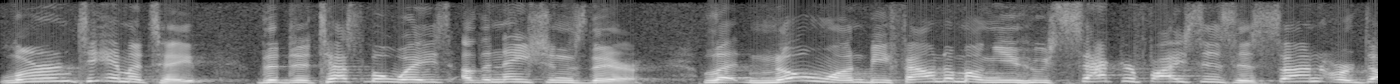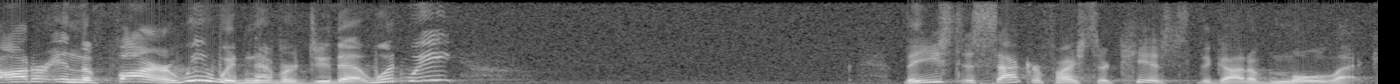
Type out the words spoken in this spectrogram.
learn to imitate the detestable ways of the nations there. Let no one be found among you who sacrifices his son or daughter in the fire. We would never do that, would we? They used to sacrifice their kids to the god of Molech.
